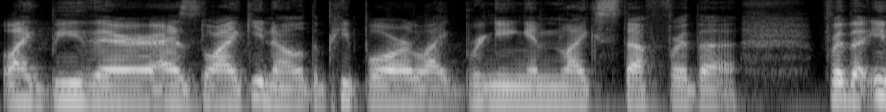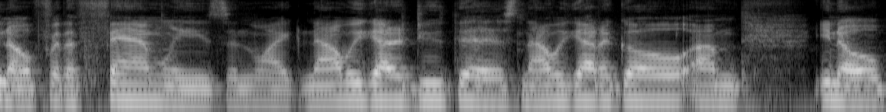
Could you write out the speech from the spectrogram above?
like be there as like you know the people are like bringing in like stuff for the for the you know for the families and like now we got to do this. Now we got to go um, you know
